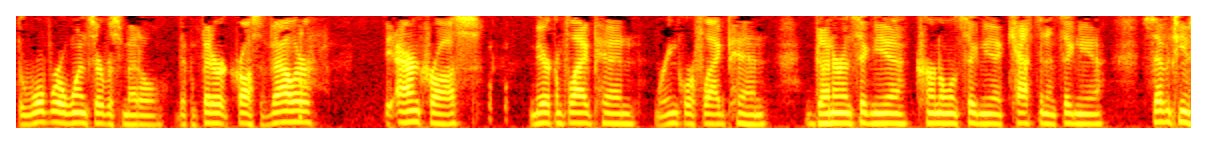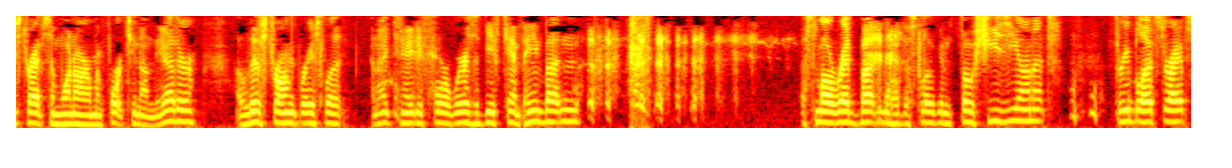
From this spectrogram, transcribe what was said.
the World War One Service Medal, the Confederate Cross of Valor, the Iron Cross, American flag pin, Marine Corps flag pin, gunner insignia, colonel insignia, captain insignia, 17 stripes on one arm and 14 on the other, a Live Strong bracelet, a 1984 Where's the Beef campaign button, a small red button that had the slogan Faux Cheesy on it, three blood stripes,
